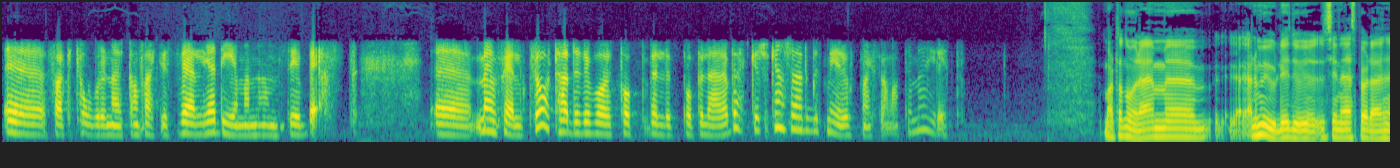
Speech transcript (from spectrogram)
eh, faktorerna utan faktiskt välja det man anser bäst. Eh, men självklart hade det varit pop väldigt populära böcker så kanske det hade blivit mer uppmärksammat, det är möjligt. Marta Norheim, eh, er det mulig, du, siden jeg spør, deg,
